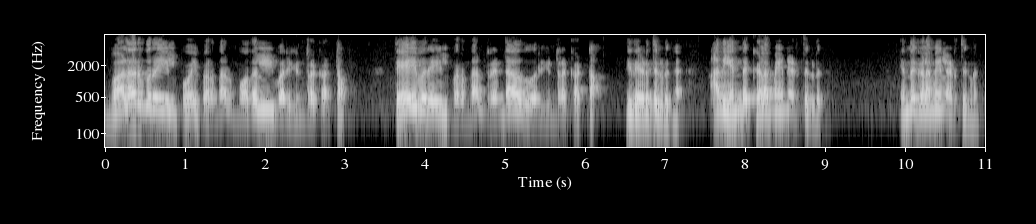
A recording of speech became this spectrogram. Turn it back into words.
வளர்பிறையில் போய் பிறந்தால் முதலில் வருகின்ற கட்டம் தேய்பிறையில் பிறந்தால் ரெண்டாவது வருகின்ற கட்டம். இதை எடுத்துக்கிடுங்க. அது எந்த கிழமைன்னு எடுத்துக்கிடுங்க. எந்த கிழமைன்னு எடுத்துக்கிடுங்க.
